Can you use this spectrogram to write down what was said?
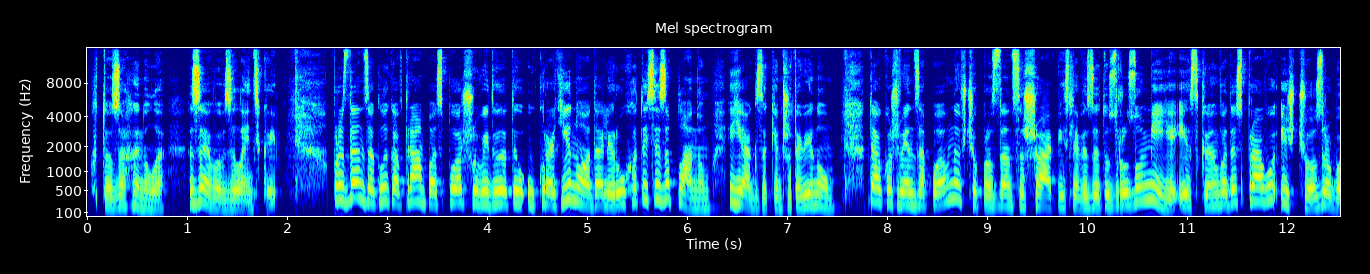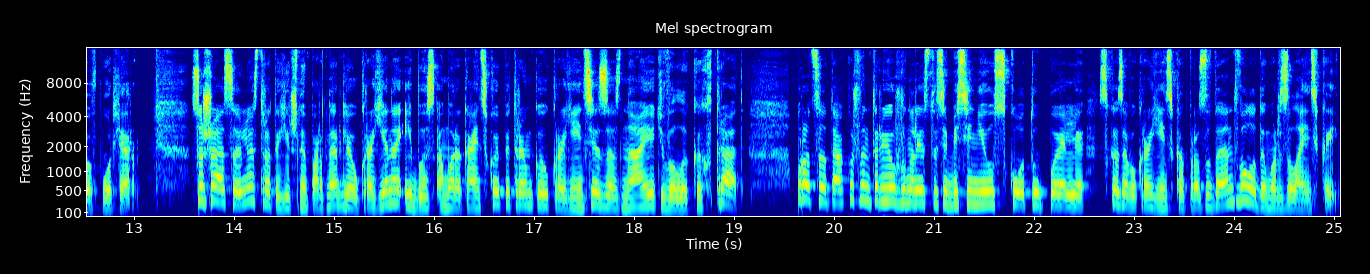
хто загинули, заявив Зеленський. Президент закликав Трампа спершу відвідати Україну, а далі рухатися за планом, як закінчити війну. Також він запевнив, що президент США після візиту зрозуміє, із ким веде справу і що зробив Путлер. США сильний стратегічний партнер для України, і без американської підтримки українці зазнають великих втрат. Про це також в інтерв'ю журналісту CBC News Скоту Пеллі сказав український президент Володимир Зеленський.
